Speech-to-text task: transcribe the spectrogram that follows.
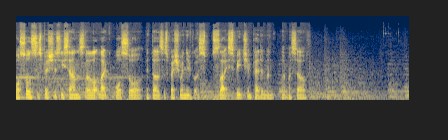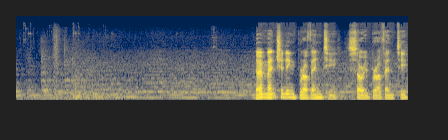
Warsaw suspicious. He sounds a lot like Warsaw. It does, especially when you've got a slight speech impediment, like myself. No mentioning Braventi. Sorry, Braventi.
